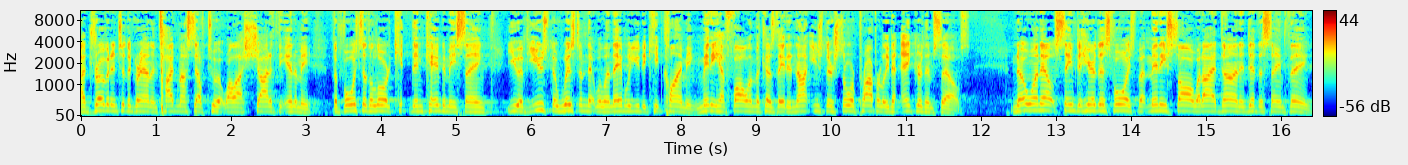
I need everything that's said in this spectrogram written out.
I drove it into the ground and tied myself to it while I shot at the enemy. The voice of the Lord then came to me saying, You have used the wisdom that will enable you to keep climbing. Many have fallen because they did not use their sword properly to anchor themselves. No one else seemed to hear this voice, but many saw what I had done and did the same thing.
